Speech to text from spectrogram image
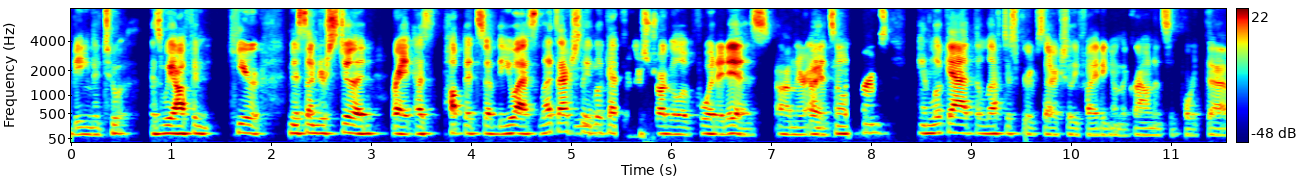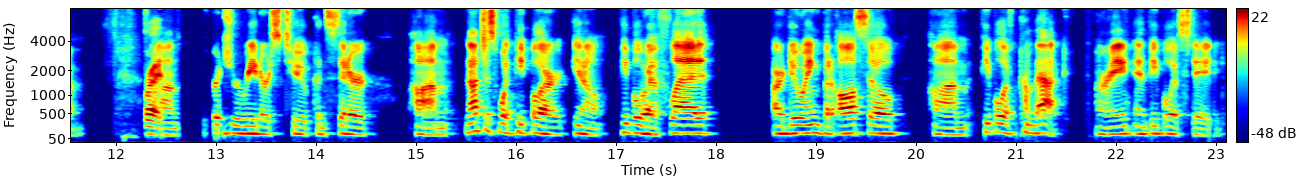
being the two as we often hear misunderstood right as puppets of the US let's actually mm. look at their struggle of what it is on their right. on its own terms and look at the leftist groups actually fighting on the ground and support them right um, encourage your readers to consider um, not just what people are you know people who have fled are doing but also um, people have come back all right and people have stayed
